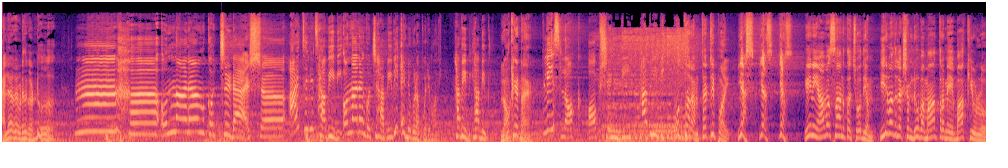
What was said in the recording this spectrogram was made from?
അല്ലോ ഇവിടുന്ന് കൊണ്ടു ഉം, ആ, ഒന്നാനാം കൊച്ചു ഡാഷ്. ഐ തിങ്ക് ഇറ്റ്സ് ഹബീബി. ഒന്നാനാം കൊച്ചു ഹബീബി എന്റെ കൂടെ പോരുമോ നീ? ഹബീബി ഹബീബി. ചെയ്യട്ടെ പ്ലീസ് ലോക്ക് ഓപ്ഷൻ ഡി ഹബീബി. ഉത്തരം തെറ്റിപ്പോയി. യെസ് യെസ് യെസ് ഇനി അവസാനത്തെ ചോദ്യം. ഇരുപത് ലക്ഷം രൂപ മാത്രമേ ബാക്കിയുള്ളൂ.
